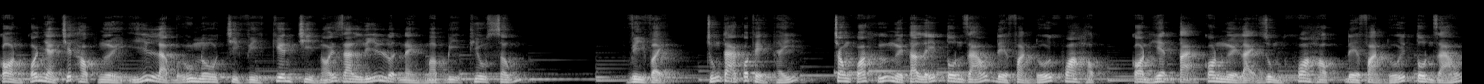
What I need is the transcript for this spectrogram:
Còn có nhà triết học người Ý là Bruno chỉ vì kiên trì nói ra lý luận này mà bị thiêu sống. Vì vậy, chúng ta có thể thấy, trong quá khứ người ta lấy tôn giáo để phản đối khoa học, còn hiện tại con người lại dùng khoa học để phản đối tôn giáo.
